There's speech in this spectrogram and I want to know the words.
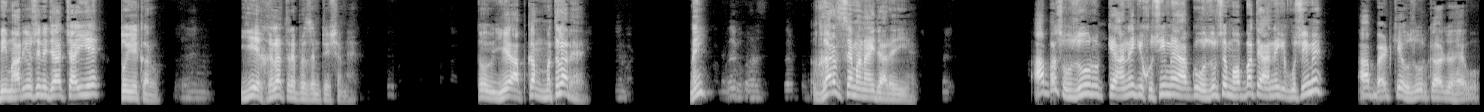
بیماریوں سے نجات چاہیے، تو یہ کرو۔ یہ غلط ریپرزینٹیشن ہے۔ تو یہ آپ کا مطلب ہے۔ نہیں؟ غرض سے منائی جا رہی ہے۔ آپ بس حضور کے آنے کی خوشی میں، آپ کو حضور سے محبت ہے آنے کی خوشی میں، آپ بیٹھ کے حضور کا جو ہے وہ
